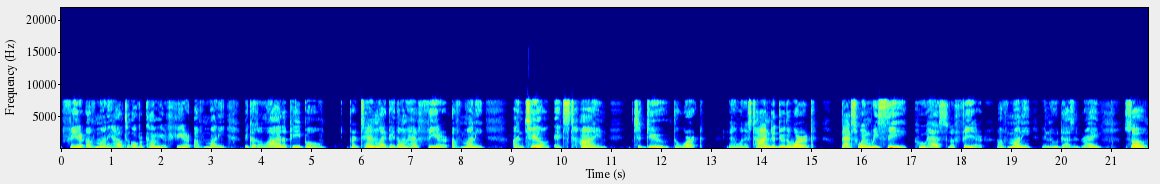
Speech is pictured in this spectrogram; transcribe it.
Fear of money, how to overcome your fear of money, because a lot of people pretend like they don't have fear of money until it's time to do the work. And when it's time to do the work, that's when we see who has the fear of money and who doesn't, right? So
